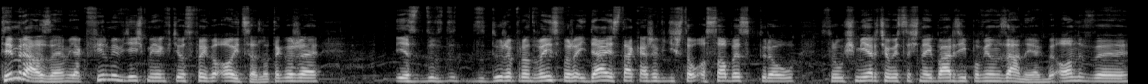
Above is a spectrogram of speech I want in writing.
tym razem, jak w filmie widzieliśmy, jak widział swojego ojca, dlatego że jest duże prawdopodobieństwo, że idea jest taka, że widzisz tą osobę, z którą, z którą śmiercią jesteś najbardziej powiązany. Jakby on w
